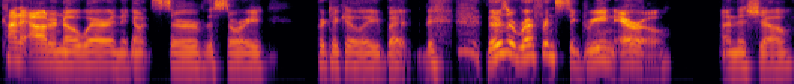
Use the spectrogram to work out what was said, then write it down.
kind of out of nowhere and they don't serve the story particularly. But there's a reference to Green Arrow on this show.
